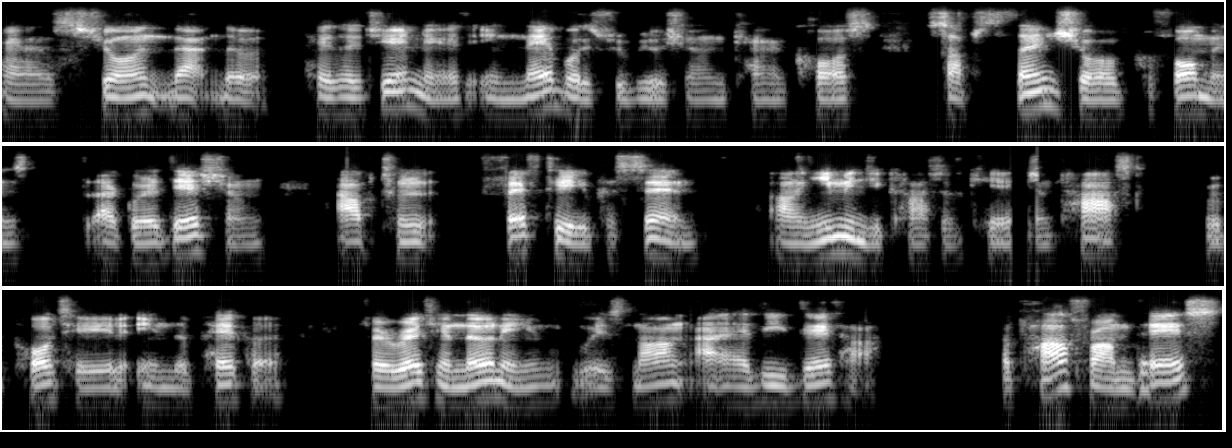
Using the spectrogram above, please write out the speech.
has shown that the heterogeneous label distribution can cause substantial performance degradation up to 50% on image classification tasks reported in the paper Federated Learning with non-IID data. Apart from this,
